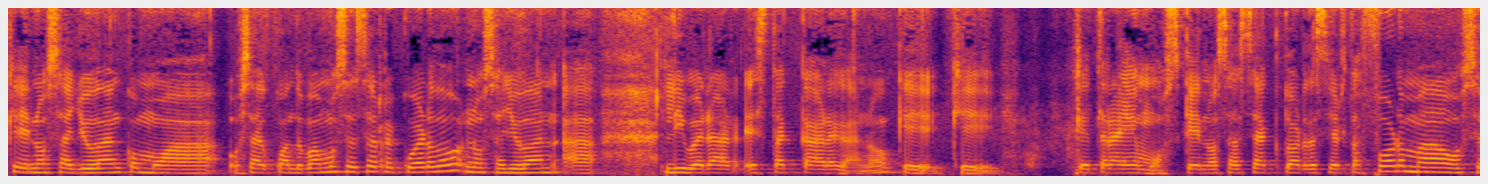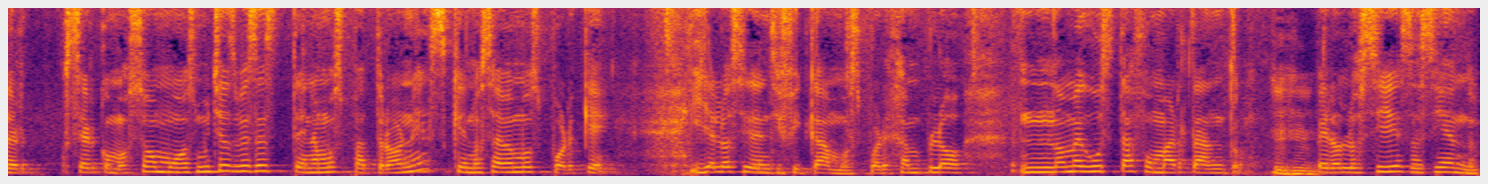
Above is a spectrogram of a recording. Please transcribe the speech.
que nos ayudan como a, o sea, cuando vamos a ese recuerdo nos ayudan a liberar esta carga, ¿no? Que, que, que traemos, que nos hace actuar de cierta forma o ser, ser como somos. Muchas veces tenemos patrones que no sabemos por qué y ya los identificamos. Por ejemplo, no me gusta fumar tanto, pero lo sigues haciendo.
